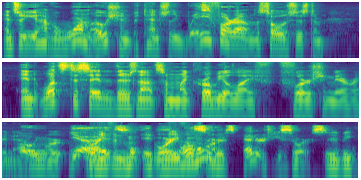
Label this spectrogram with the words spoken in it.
And so you have a warm ocean potentially way far out in the solar system. And what's to say that there's not some microbial life flourishing there right now? Oh, or, yeah, or even, mo- or even also more. There's an energy source. Be,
